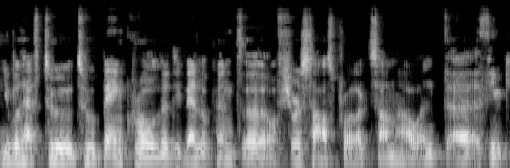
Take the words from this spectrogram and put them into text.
you will have to to bankroll the development uh, of your SaaS product somehow. And uh, I think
